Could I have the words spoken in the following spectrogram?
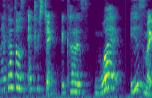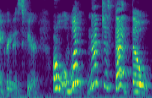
And I thought that was interesting because what is my greatest fear? Or what, not just that though,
